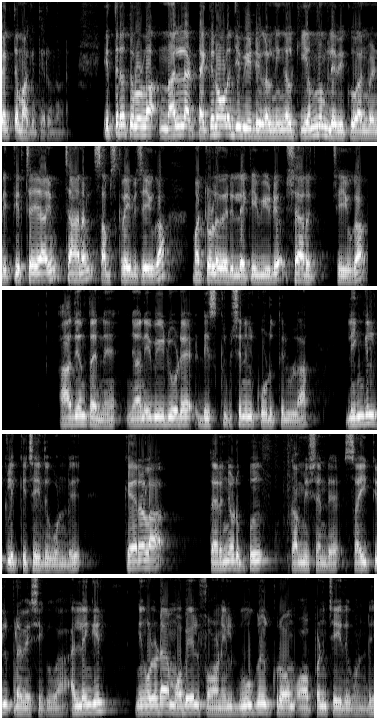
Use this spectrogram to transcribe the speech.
വ്യക്തമാക്കി തരുന്നുണ്ട്. ഇത്തരത്തിലുള്ള നല്ല ടെക്നോളജി വീഡിയോകൾ നിങ്ങൾക്ക് എന്നും ലഭിക്കുവാൻ വേണ്ടി തീർച്ചയായും ചാനൽ സബ്സ്ക്രൈബ് ചെയ്യുക. മറ്റുള്ളവരിലേക്ക് ഈ വീഡിയോ ഷെയർ ചെയ്യുക. ആദ്യം തന്നെ ഞാൻ ഈ വീഡിയോയുടെ ഡിസ്ക്രിപ്ഷനിൽ കൊടുത്തിട്ടുള്ള ലിങ്കിൽ ക്ലിക്ക് ചെയ്തുകൊണ്ട് കേരള തെരഞ്ഞെടുപ്പ് കമ്മീഷന്റെ സൈറ്റിൽ പ്രവേശിക്കുക. അല്ലെങ്കിൽ നിങ്ങളുടെ മൊബൈൽ ഫോണിൽ ഗൂഗിൾ ക്രോം ഓപ്പൺ ചെയ്തുകൊണ്ട്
